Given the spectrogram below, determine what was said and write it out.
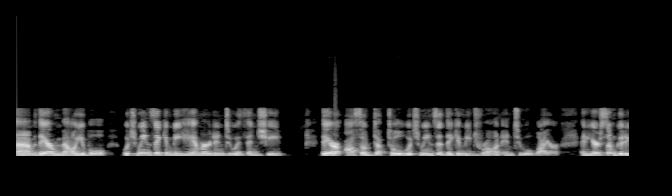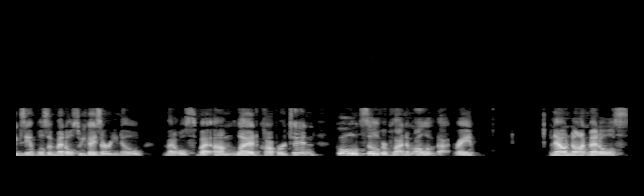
Um, they are malleable, which means they can be hammered into a thin sheet. They are also ductile, which means that they can be drawn into a wire. And here's some good examples of metals. You guys already know metals, but um, lead, copper, tin, gold, silver, platinum, all of that, right? Now, nonmetals,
